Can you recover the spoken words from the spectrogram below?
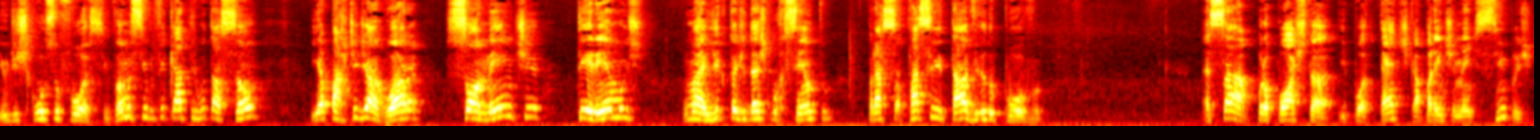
e o discurso fosse: vamos simplificar a tributação e a partir de agora somente teremos uma alíquota de 10% para facilitar a vida do povo. Essa proposta hipotética, aparentemente simples,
